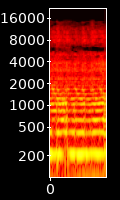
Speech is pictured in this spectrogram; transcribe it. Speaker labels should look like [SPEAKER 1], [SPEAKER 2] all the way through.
[SPEAKER 1] não, não, não.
